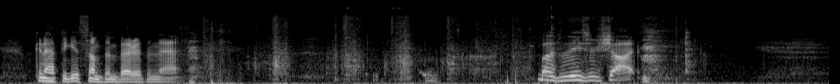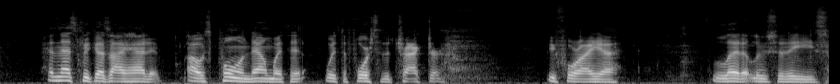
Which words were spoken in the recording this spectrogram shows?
I'm going to have to get something better than that. Both of these are shot. And that's because I had it, I was pulling down with it with the force of the tractor. before I uh, let it loose of these.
